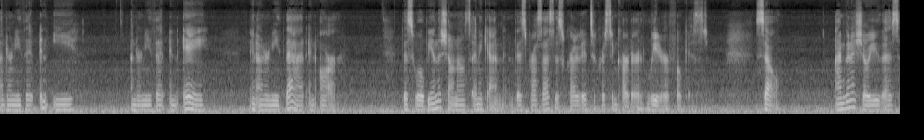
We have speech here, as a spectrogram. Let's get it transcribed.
underneath it an E, underneath it an A, and underneath that an R. This will be in the show notes, and again, this process is credited to Kristen Carder, leader Focused. So, I'm going to show you this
